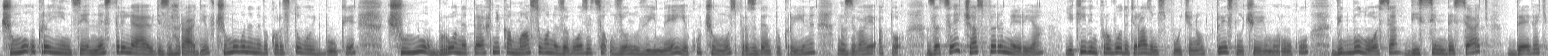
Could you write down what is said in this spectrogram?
Чому українці не стріляють з градів? Чому вони не використовують буки? Чому бронетехніка масово не завозиться у зону війни, яку чомусь президент України називає АТО? За цей час перемир'я який він проводить разом з Путіном, тиснучи йому руку, відбулося 89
